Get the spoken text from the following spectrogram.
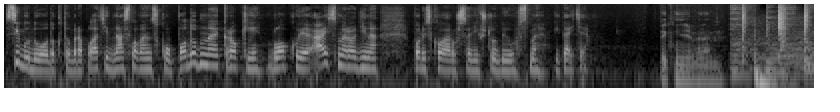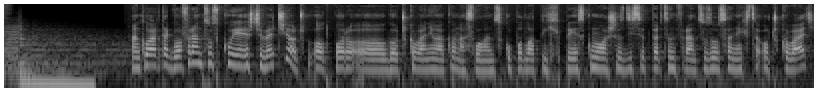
si budú od oktobra platiť na Slovensku. Podobné kroky blokuje aj Sme rodina. Boris Kolár už sedí v štúdiu Sme. Vítajte. Pekný deň Pán Kolár, tak vo Francúzsku je ešte väčší odpor e, k očkovaniu ako na Slovensku. Podľa tých prieskumov 60 Francúzov sa nechce očkovať. E,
